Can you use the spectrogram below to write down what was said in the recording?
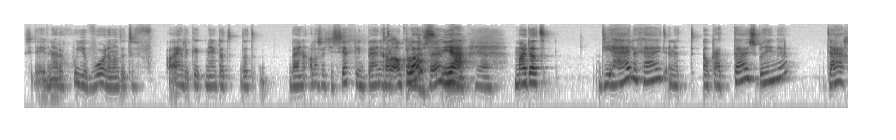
ik zit even naar de goede woorden, want het, eigenlijk, ik merk dat, dat bijna alles wat je zegt klinkt bijna Kan ook plat. anders, hè? ja. ja. Maar dat die heiligheid en het elkaar thuisbrengen, daar,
